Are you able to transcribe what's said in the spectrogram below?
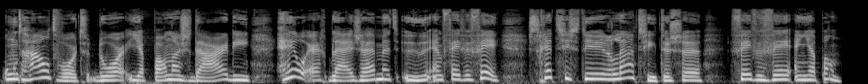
onthaald wordt door Japanners daar die heel erg blij zijn met u en VVV. Schets eens de relatie tussen VVV en Japan.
